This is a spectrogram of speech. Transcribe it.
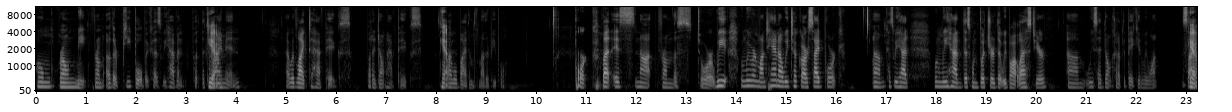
homegrown meat from other people because we haven't put the Yeah. time in. I would like to have pigs, but I don't have pigs. So Yeah. I will buy them from other people. pork. But it's not from the store. We when we were in Montana, we took our side pork because we had when we had this one butchered that we bought last year. Um, we said don't cut up the bacon. We want side. Yeah.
